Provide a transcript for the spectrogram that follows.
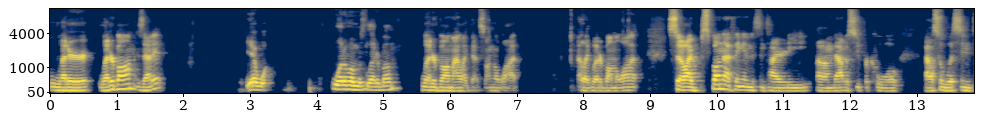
letter letter bomb is that it? Yeah, one of them was letter bomb. Letter bomb. I like that song a lot. I like Letter Bomb a lot. So I spun that thing in its entirety. Um, that was super cool. I also listened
